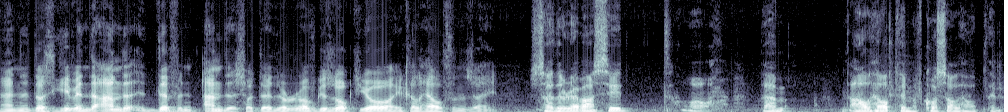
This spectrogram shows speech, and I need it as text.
Und das gewinnt der andere, different anders, hat der, der Rov gesagt, ja, ich will helfen sie. So the rabbi said, oh, um, I'll help them. Of course, I'll help them.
